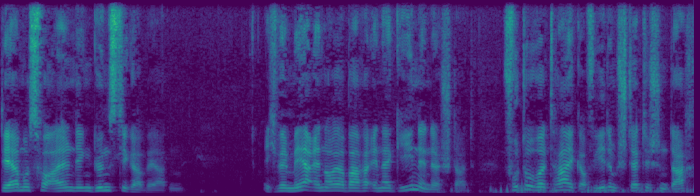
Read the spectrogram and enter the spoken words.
Der muss vor allen Dingen günstiger werden. Ich will mehr erneuerbare Energien in der Stadt, Photovoltaik auf jedem städtischen Dach,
